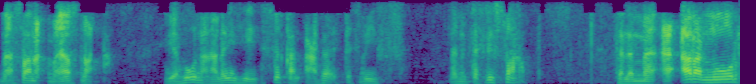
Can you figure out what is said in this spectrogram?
ما صنع ما يصنع يهون عليه ثقل أعداء التكليف. لأن التكليف صعب. فلما أرى النور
